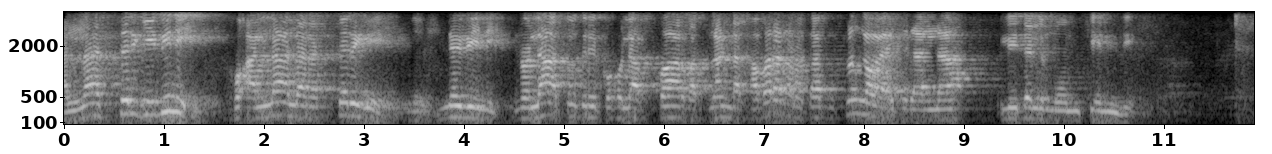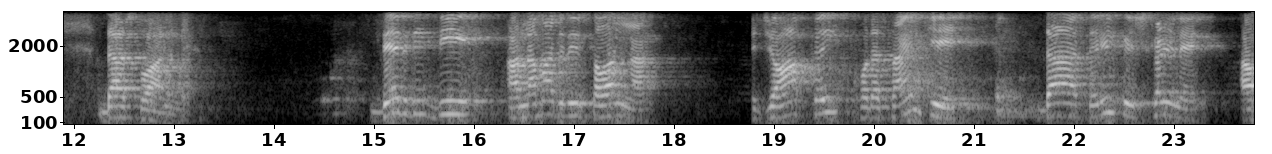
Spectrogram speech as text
الله سترګي ویني خو الله لره سترګي نه ویني نو لا تدرکه الابصار بس لنډه خبره ده نو تاسو څنګه وایئ چې د الله لیدل ممکن دي دا سوال دی د دې علامه د دې سوال نه جواب کوي خدا سائل کې دا دلیل پیش کړل او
